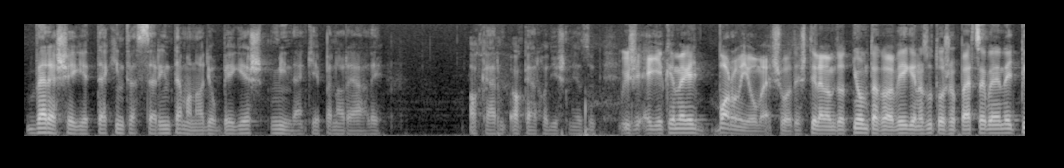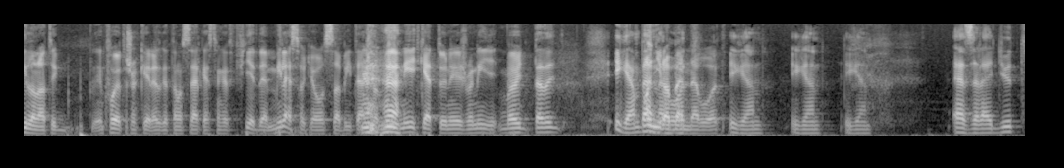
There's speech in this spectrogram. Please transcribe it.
vereségét tekintve szerintem a nagyobb égés mindenképpen a Realé akár, akárhogy is nézzük. És egyébként meg egy baromi jó meccs volt, és tényleg, amit ott nyomtak a végén az utolsó percekben, én egy pillanatig én folyamatosan kérdezgettem a szerkesztőnket, figyelj, de mi lesz, hogyha hosszabbítás? 4-2-nél és meg 4, vagy, tehát egy, igen, benne annyira volt. benne volt. Igen, igen, igen. Ezzel együtt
